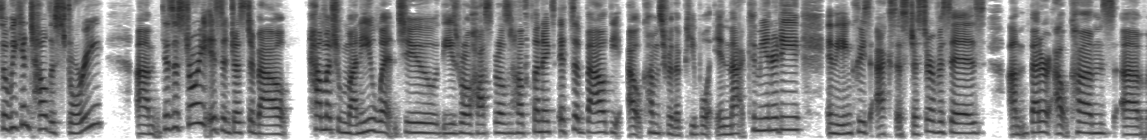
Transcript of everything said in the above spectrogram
so we can tell the story. Because um, the story isn't just about how much money went to these rural hospitals and health clinics. It's about the outcomes for the people in that community and the increased access to services, um, better outcomes uh,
